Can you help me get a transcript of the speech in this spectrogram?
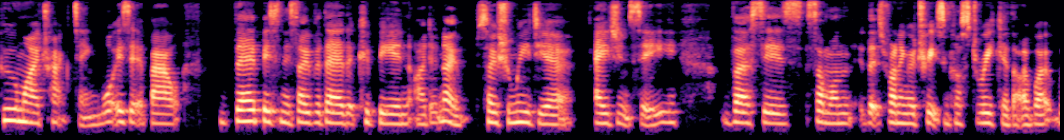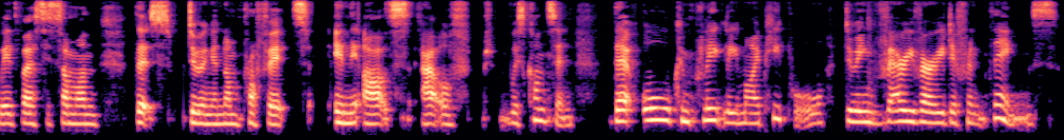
Who am I attracting? What is it about their business over there that could be in, I don't know, social media agency versus someone that's running retreats in Costa Rica that I work with versus someone that's doing a nonprofit in the arts out of Wisconsin. They're all completely my people doing very, very different things.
